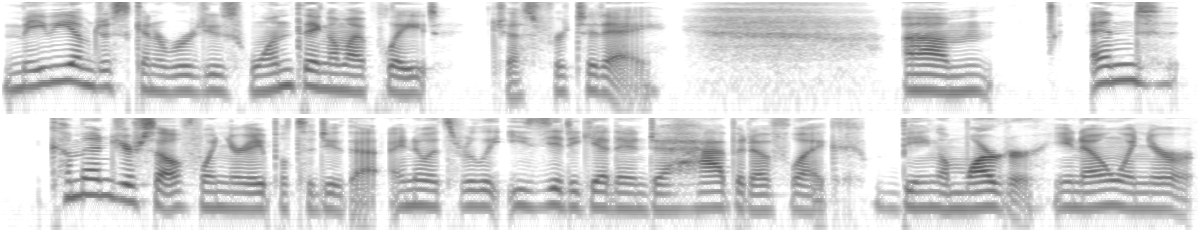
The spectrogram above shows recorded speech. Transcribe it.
Maybe I'm just going to reduce one thing on my plate just for today. Um, and commend yourself when you're able to do that. I know it's really easy to get into a habit of like being a martyr, you know, when you're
